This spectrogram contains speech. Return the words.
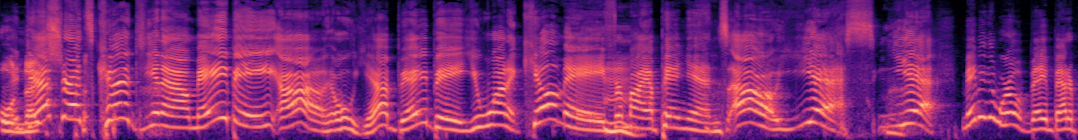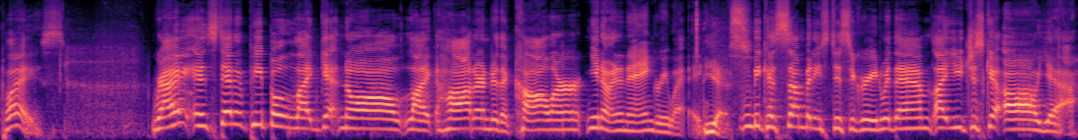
or death notes. threats could, you know, maybe. Oh, oh yeah, baby, you want to kill me Hmm. for my opinions? Oh yes, yeah. Maybe the world would be a better place. Right? Instead of people like getting all like hot under the collar, you know, in an angry way. Yes. Because somebody's disagreed with them. Like you just get, oh yeah.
